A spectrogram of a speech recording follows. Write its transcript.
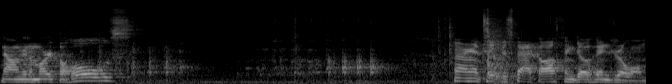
Now I'm gonna mark the holes. Now I'm gonna take this back off and go ahead and drill them.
